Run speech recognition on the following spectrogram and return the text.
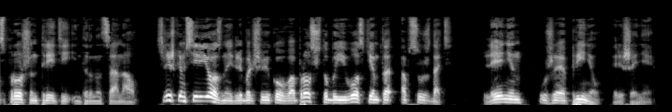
спрошен Третий интернационал. Слишком серьезный для большевиков вопрос, чтобы его с кем-то обсуждать. Ленин уже принял решение.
